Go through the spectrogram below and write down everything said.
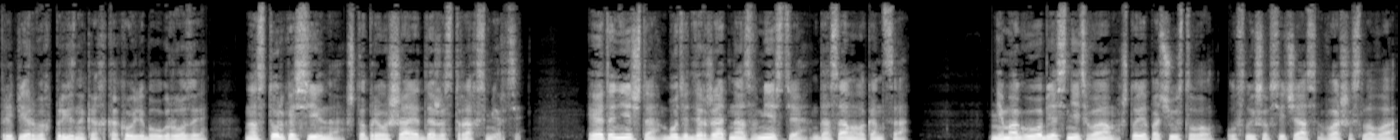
при первых признаках какой-либо угрозы, настолько сильно, что превышает даже страх смерти. Это нечто будет держать нас вместе до самого конца. Не могу объяснить вам, что я почувствовал, услышав сейчас ваши слова.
